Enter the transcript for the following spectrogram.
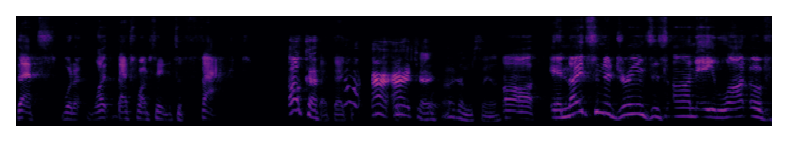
That's what, I- what that's why I'm saying it's a fact. Okay. That- that- All right, all right, okay. I understand. Uh, and Nights into Dreams is on a lot of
